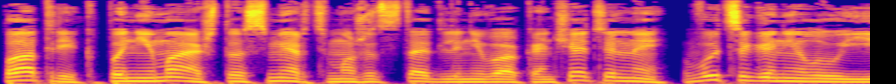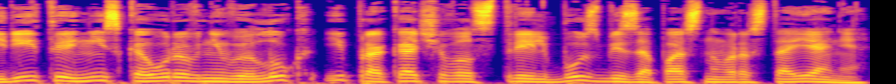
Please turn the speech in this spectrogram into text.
Патрик, понимая, что смерть может стать для него окончательной, выцеганил у Ириты низкоуровневый лук и прокачивал стрельбу с безопасного расстояния.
